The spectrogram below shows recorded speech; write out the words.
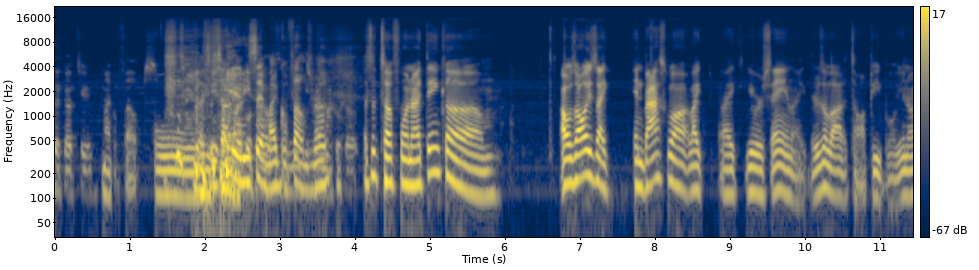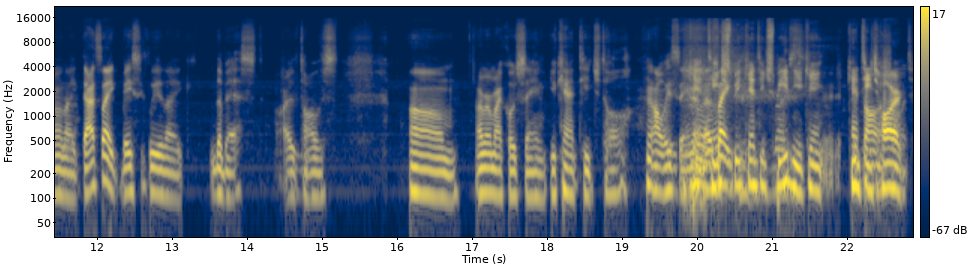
look up to? Michael Phelps. Ooh, that's a tough one. He Michael said Michael You- you Phelps, bro. Michael Phelps. That's a tough one. I think um I was always like in basketball, like like you were saying, like there's a lot of tall people, you know, like that's like basically like the best are the tallest. Um I remember my coach saying, You can't teach tall. Always saying that. Can't That's teach like speed, can't teach speed, and you can't Can't teach hard.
